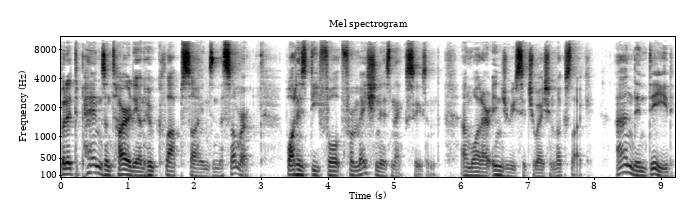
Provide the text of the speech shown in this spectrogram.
but it depends entirely on who Klopp signs in the summer, what his default formation is next season, and what our injury situation looks like and indeed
